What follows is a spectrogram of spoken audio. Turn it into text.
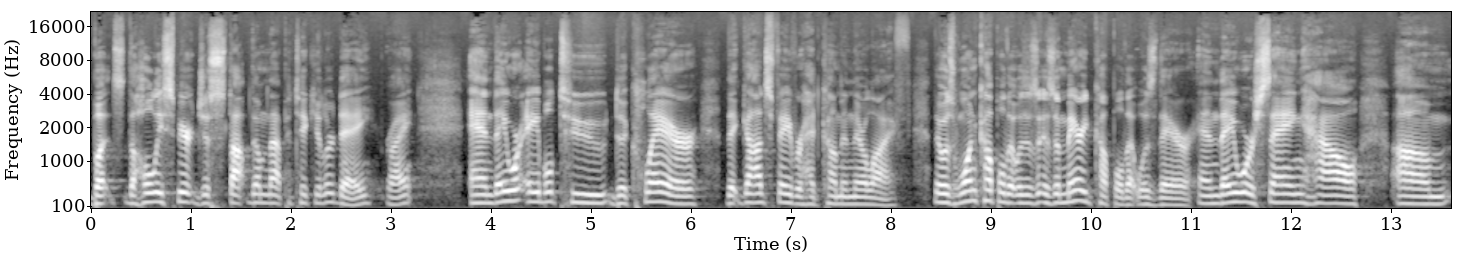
but the Holy Spirit just stopped them that particular day, right? And they were able to declare that God's favor had come in their life. There was one couple that was, was a married couple that was there, and they were saying how, um,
